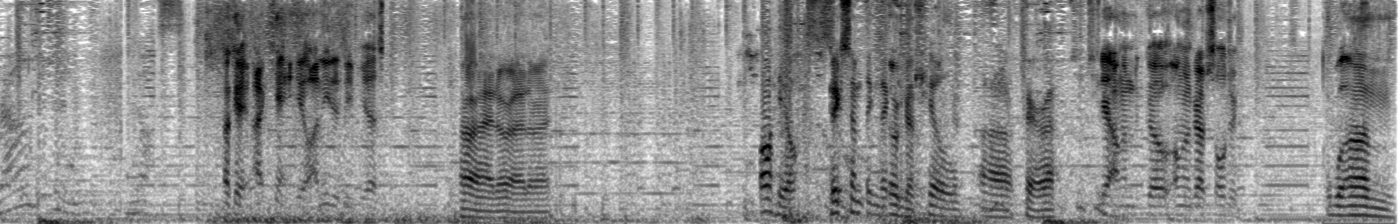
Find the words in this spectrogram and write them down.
Round two. Loss. Okay, I can't heal. I need a DPS. Alright, alright, alright. I'll heal. Pick something that can kill uh, Pharah. Yeah, I'm gonna go. I'm gonna grab soldier. Well, um.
